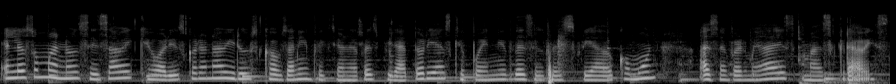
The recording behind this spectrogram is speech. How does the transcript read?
En los humanos se sabe que varios coronavirus causan infecciones respiratorias que pueden ir desde el resfriado común hasta enfermedades más graves.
